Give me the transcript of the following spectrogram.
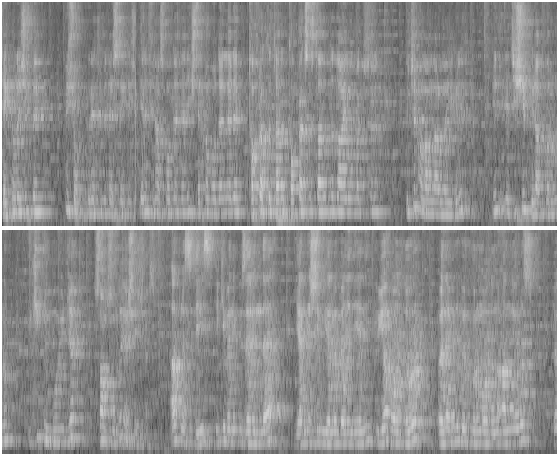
Teknolojik ve birçok üretimi destekleyecek yeni finans modelleri, işletme modelleri, topraklı tarım, topraksız tarım da dahil olmak üzere bütün alanlarla ilgili bir iletişim platformunu iki gün boyunca Samsun'da yaşayacağız. Agrosities 2000'lik üzerinde yerleşim yeri ve belediyenin üye olduğu önemli bir kurum olduğunu anlıyoruz. Ve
